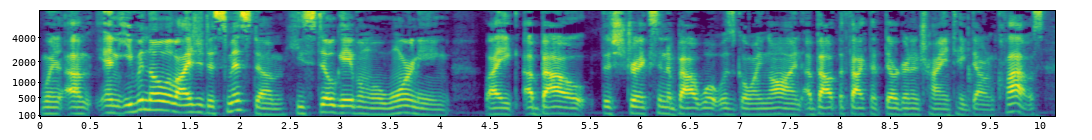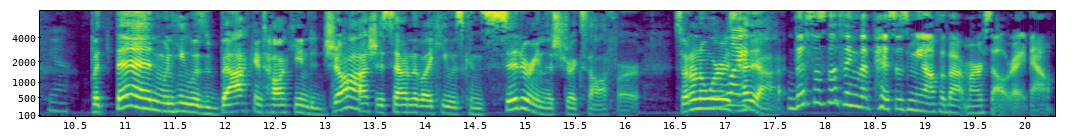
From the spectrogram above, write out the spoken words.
When um and even though Elijah dismissed him, he still gave him a warning like about the Strix and about what was going on, about the fact that they're going to try and take down Klaus. Yeah. But then when he was back and talking to Josh, it sounded like he was considering the Strix offer. So I don't know where his like, head at. This is the thing that pisses me off about Marcel right now.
